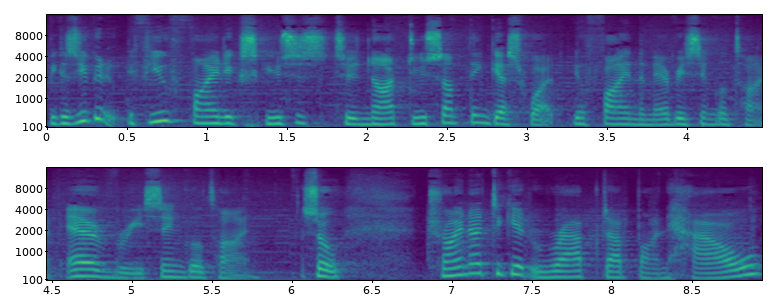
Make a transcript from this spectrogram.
because you can, if you find excuses to not do something, guess what? You'll find them every single time, every single time. So Try not to get wrapped up on how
